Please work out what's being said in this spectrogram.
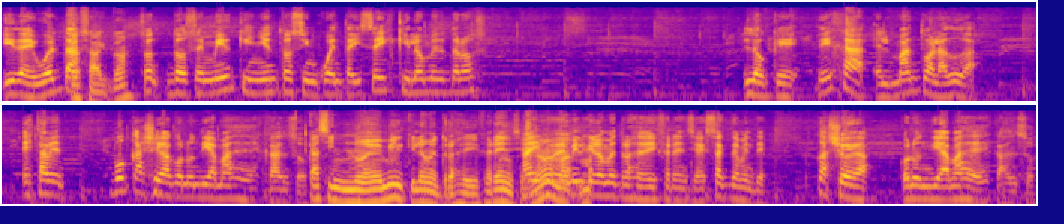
ida y vuelta, Exacto. son 12.556 kilómetros. Lo que deja el manto a la duda. Está bien, Boca llega con un día más de descanso. Casi 9.000 kilómetros de diferencia, Hay ¿no? 9.000 Ma- ma- kilómetros de diferencia, exactamente. Boca llega con un día más de descanso.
